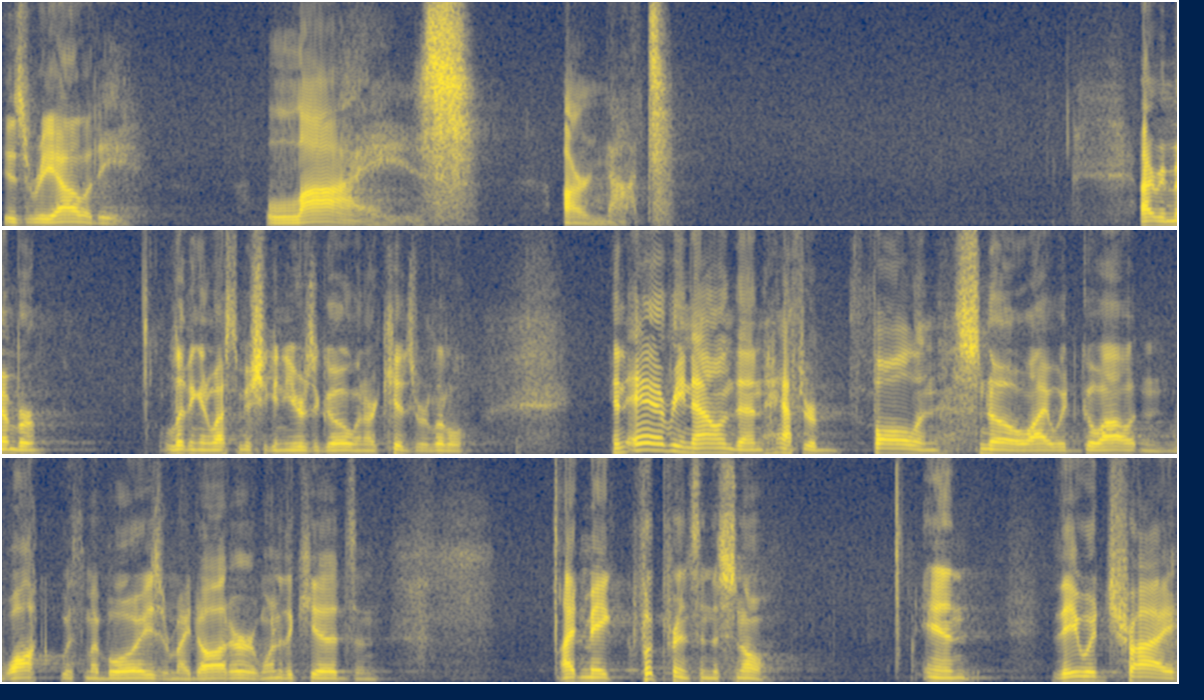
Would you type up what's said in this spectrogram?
is reality, lies are not. I remember living in West Michigan years ago when our kids were little. And every now and then, after a fall and snow, I would go out and walk with my boys or my daughter or one of the kids, and I'd make footprints in the snow. And they would try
